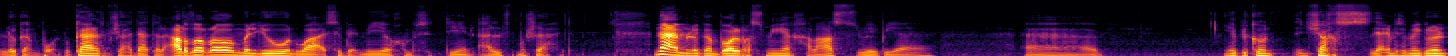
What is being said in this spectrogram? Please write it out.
لوغان بول وكانت مشاهدات العرض ال Raw مليون وسبعمية وخمسة ألف مشاهد. نعم لوغان بول رسميا خلاص يبي آه يبي يكون شخص يعني مثل ما يقولون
